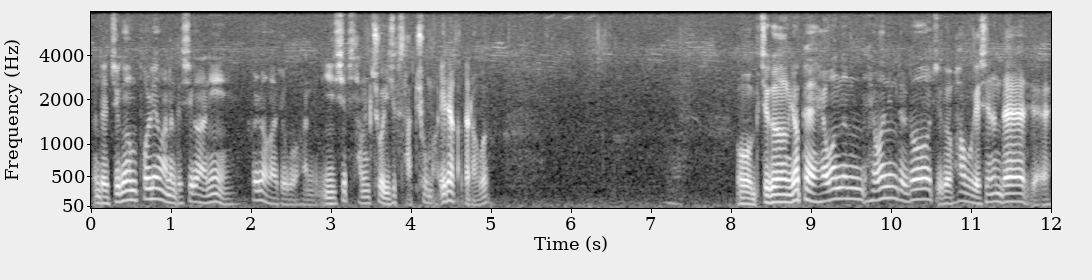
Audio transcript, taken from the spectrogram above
근데 지금 falling 하는데 시간이 흘러가지고 한 23초, 24초 막 이래 가더라고요. 어, 지금 옆에 회원, 회원님들도 지금 하고 계시는데 이제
